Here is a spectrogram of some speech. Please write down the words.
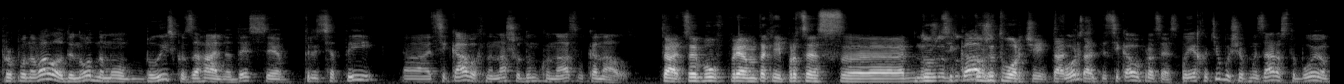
пропонували один одному близько загально десь е, 30 а, цікавих, на нашу думку, назв каналу. Так, це був прям такий процес е, Ну, дуже, дуже творчий. Так, Творчий так. та цікавий процес. Я хотів би, щоб ми зараз з тобою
